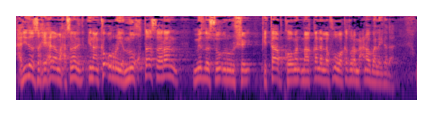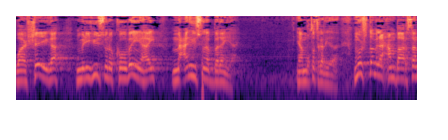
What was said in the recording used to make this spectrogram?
xadiida saxiixada ama xasanada inaan ka ururiya mukhtasaran mid la soo ururshay kitaab kooban maa qala lafduhu wa kaura macnahu baa la yidhahdaa. Waa shayga midhihiisuna kooban yahay macnihiisuna badan yahay. Yaa mukhtasarka la yidhahdaa. Mushtamilan xambaarsan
